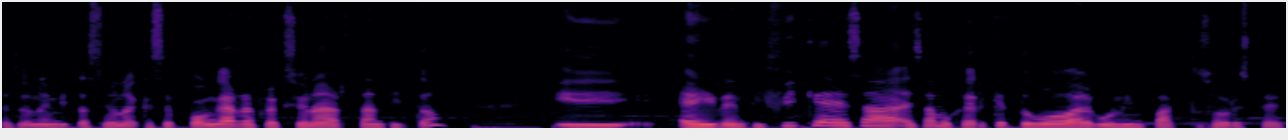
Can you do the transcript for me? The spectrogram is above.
es una invitación a que se ponga a reflexionar tantito y, e identifique esa, esa mujer que tuvo algún impacto sobre usted,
